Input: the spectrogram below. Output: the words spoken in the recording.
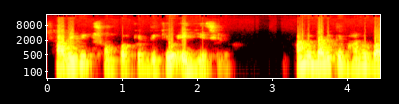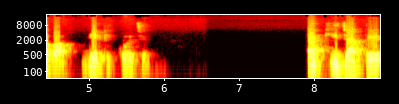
শারীরিক সম্পর্কের দিকেও এগিয়েছিল ভানুর বাড়িতে ভানুর বাবা বিয়ে ঠিক করেছে। একই জাতের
